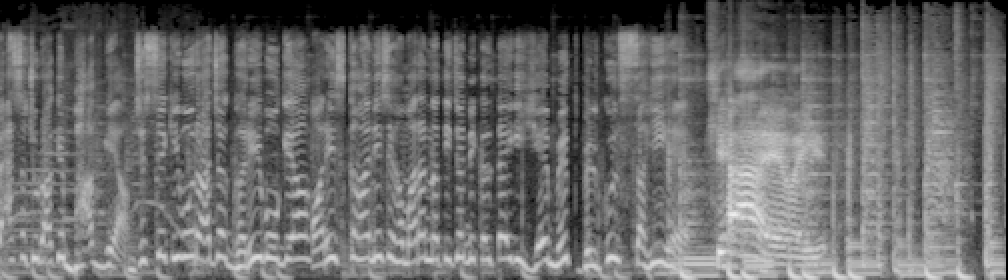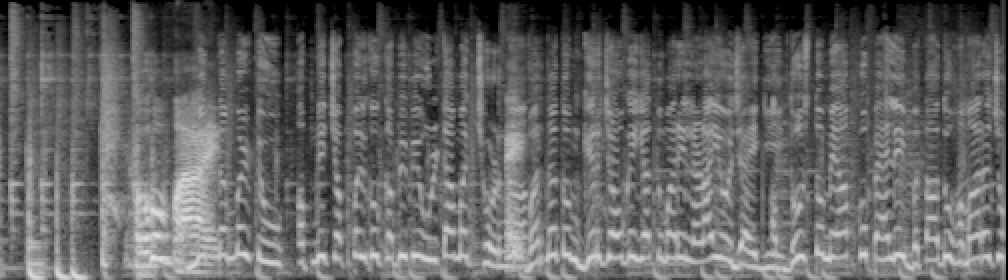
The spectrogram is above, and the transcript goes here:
पैसा चुरा के भाग गया जिससे कि वो राजा गरीब हो गया और इस कहानी से हमारा नतीजा निकलता है कि ये मिथ बिल्कुल सही है। क्या है भाई? नंबर टू अपनी चप्पल को कभी भी उल्टा मत छोड़ना Hey. वरना तुम गिर जाओगे या तुम्हारी लड़ाई हो जाएगी। अब दोस्तों मैं आपको पहले ही बता दूँ हमारा जो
